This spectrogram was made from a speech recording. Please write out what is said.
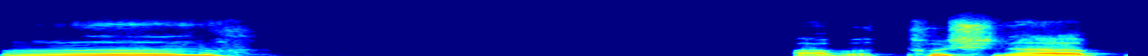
Um, Baba pushing up.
